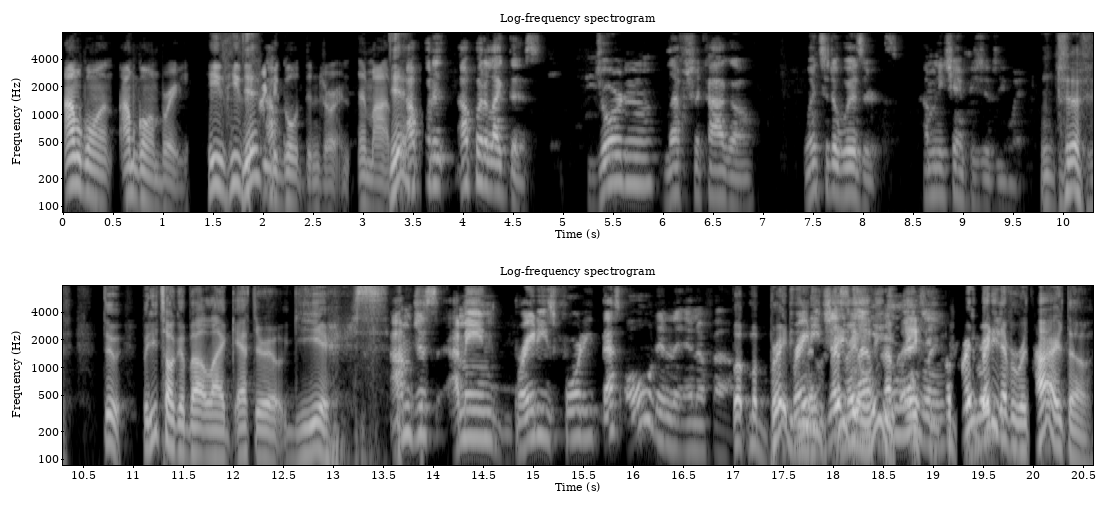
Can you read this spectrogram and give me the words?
I'm going. I'm going Brady. He's he's Yeah. a bigger goat than Jordan in my Yeah. I'll put it. I'll put it like this: Jordan left Chicago, went to the Wizards. How many championships he win? Dude, but you talk about like after years. I'm just. I mean, Brady's forty. That's old in the NFL. But, but Brady, Brady never- just Brady left leave. from England. But Brady, Brady never retired though.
